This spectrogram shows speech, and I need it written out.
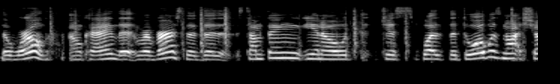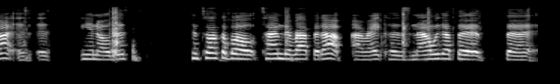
the world okay? The reverse the, the something you know just was the door was not shut. It's, it's you know this can talk about time to wrap it up all right? Because now we got the the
